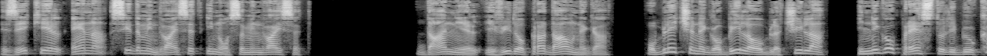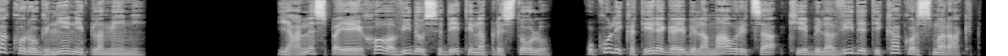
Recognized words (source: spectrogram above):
Ezekiel 1:27 in 28. Daniel je videl pradavnega, oblečenega v bela oblačila in njegov prestol je bil kakor ognjeni plameni. Janez pa je Jehova videl sedeti na prestolu, okoli katerega je bila Maurica, ki je bila videti kakor smaragd.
